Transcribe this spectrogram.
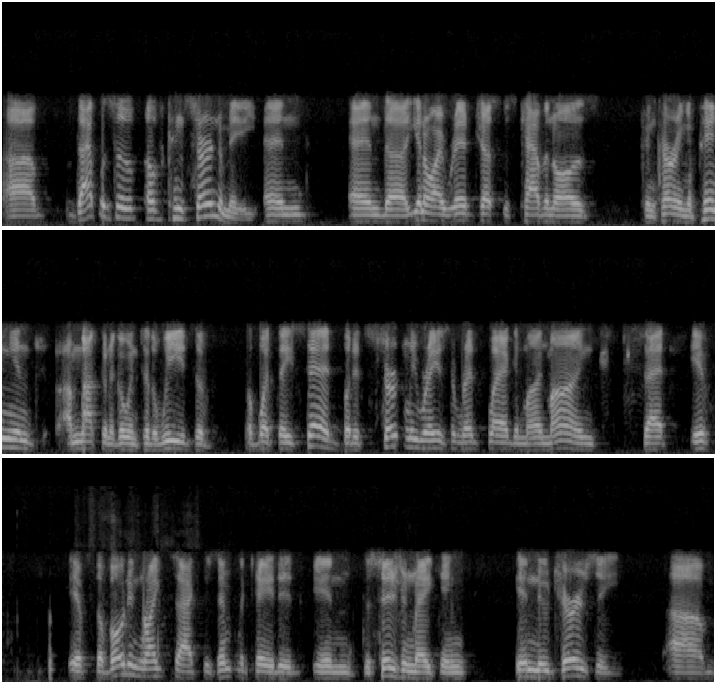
uh, that was of, of concern to me, and and uh, you know, I read Justice Kavanaugh's concurring opinion. I'm not going to go into the weeds of, of what they said, but it certainly raised a red flag in my mind that if if the Voting Rights Act is implicated in decision making in New Jersey, um,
